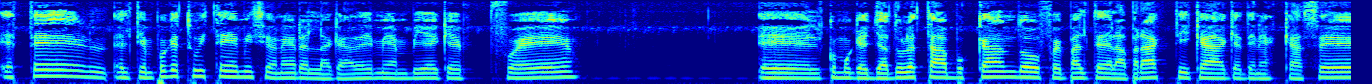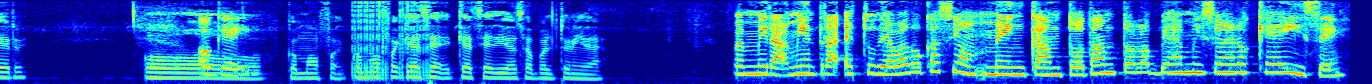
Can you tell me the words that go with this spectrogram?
este el, tiempo que estuviste de misionera en la academia en que fue como que ya tú lo estabas buscando, fue parte de la práctica que tenías que hacer. O cómo fue, cómo fue que se, que se dio esa oportunidad. Pues mira, mientras estudiaba educación, me encantó tanto los viajes misioneros que hice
